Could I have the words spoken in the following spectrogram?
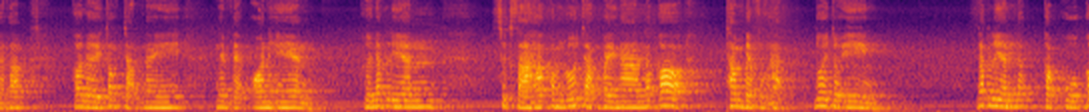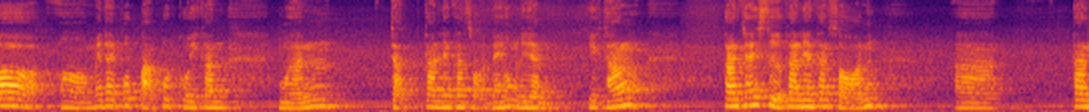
นะครับ ก็เลยต้องจัดในในแบบออนแฮนคือนักเรียนศึกษาหาความรู้จากใบงาน แล้วก็ทำแบบฝึกหัดด้วยตัวเอง นักเรียนกับครูก็ไม่ได้พบปะพูดคุยกันเหมือนจัดการเรียนการสอนในห้องเรียน อีกทั้งการใช้สื่อการเรียนการสอนอการ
